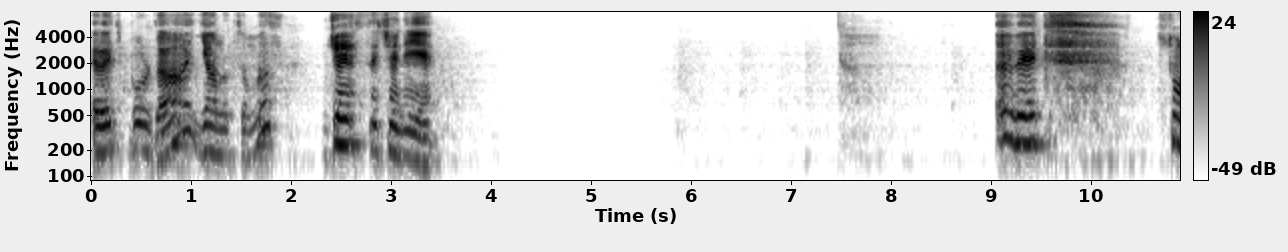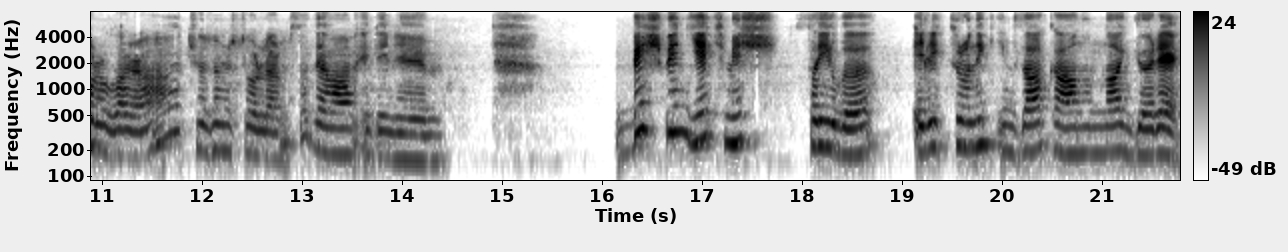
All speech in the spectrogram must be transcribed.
evet burada yanıtımız C seçeneği. Evet, sorulara, çözümlü sorularımıza devam edelim. 5070 sayılı elektronik imza kanununa göre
